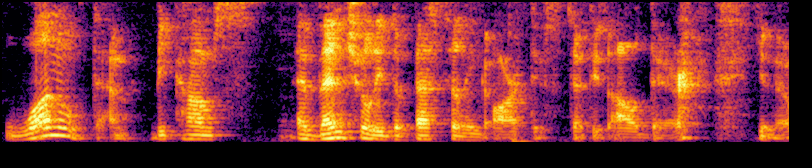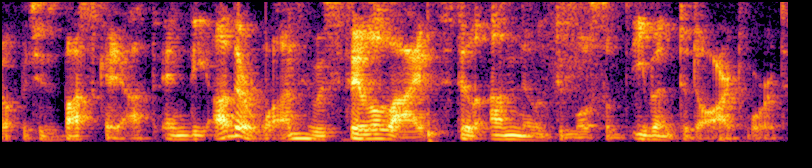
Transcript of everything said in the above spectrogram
one of them becomes eventually the best-selling artist that is out there, you know, which is Basquiat, and the other one who is still alive, still unknown to most of, even to the art world.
